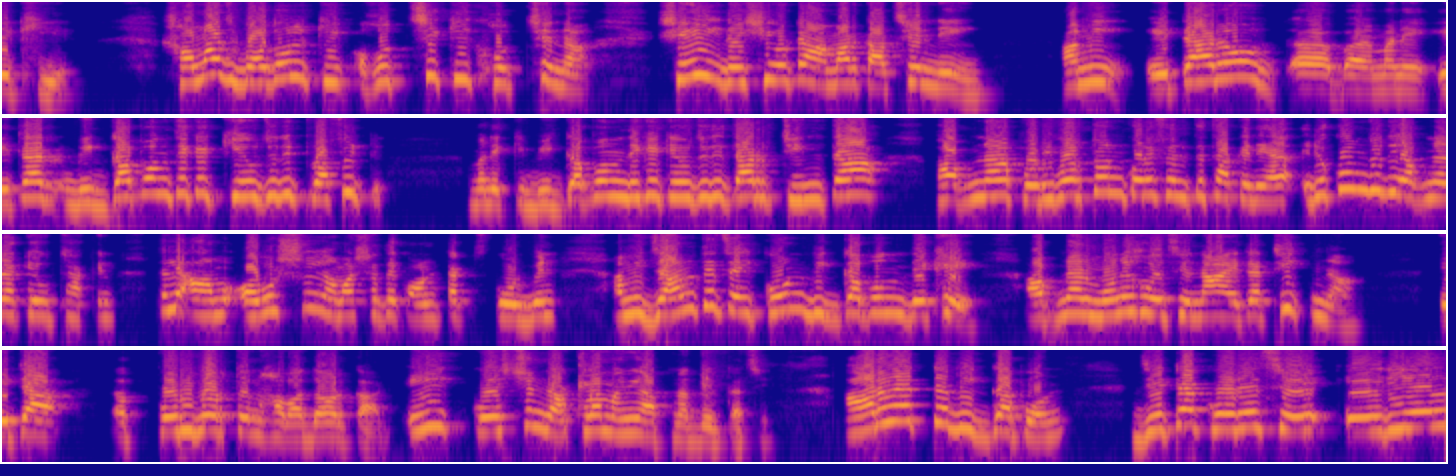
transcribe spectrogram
দেখিয়ে। সমাজ বদল কি, হচ্ছে কি হচ্ছে না, সেই রেশিওটা আমার কাছে নেই। আমি এটারও মানে এটার বিজ্ঞাপন থেকে কেউ যদি প্রফিট মানে কি বিজ্ঞাপন দেখে কেউ যদি তার চিন্তা, ভাবনা পরিবর্তন করে ফেলতে থাকেন এরকম যদি আপনারা কেউ থাকেন, তাহলে অবশ্যই আমার সাথে কন্ট্যাক্ট করবেন। আমি জানতে চাই কোন বিজ্ঞাপন দেখে আপনার মনে হয়েছে, না, এটা ঠিক না, এটা পরিবর্তন হওয়া দরকার। এই কোয়েশ্চেন রাখলাম আমি আপনাদের কাছে। আরও একটা বিজ্ঞাপন যেটা করেছে এরিয়াল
